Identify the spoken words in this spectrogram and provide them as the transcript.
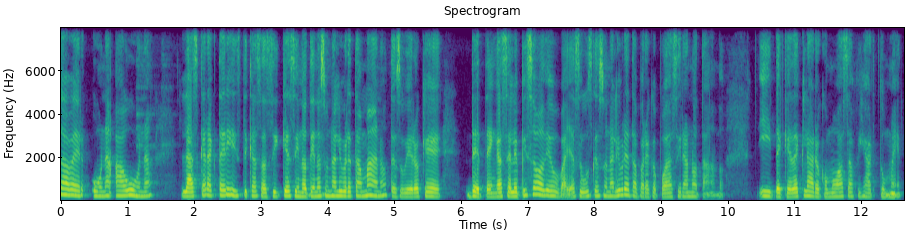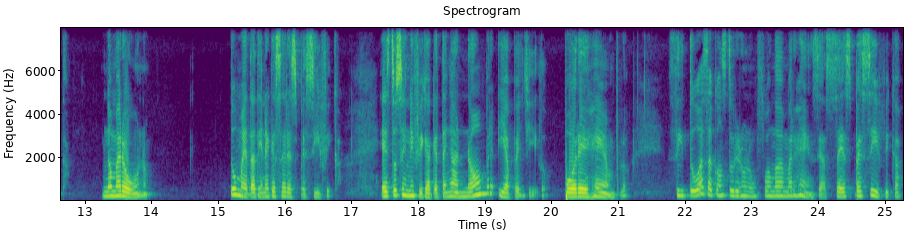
a ver una a una las características, así que si no tienes una libreta a mano, te sugiero que detengas el episodio, vayas y busques una libreta para que puedas ir anotando y te quede claro cómo vas a fijar tu meta. Número uno, tu meta tiene que ser específica. Esto significa que tenga nombre y apellido. Por ejemplo, si tú vas a construir un fondo de emergencia, sé específica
